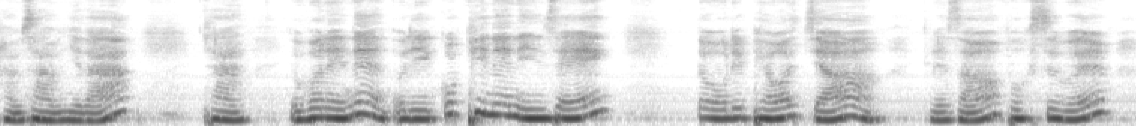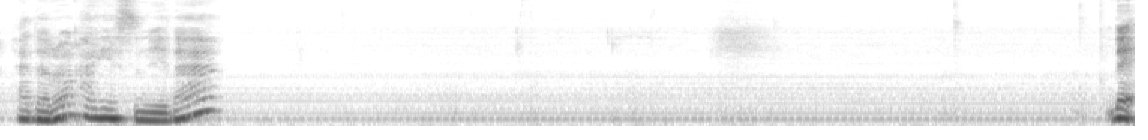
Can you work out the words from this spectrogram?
감사합니다. 자, 이번에는 우리 꽃피는 인생 또 우리 배웠죠. 그래서 복습을 하도록 하겠습니다. 네.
